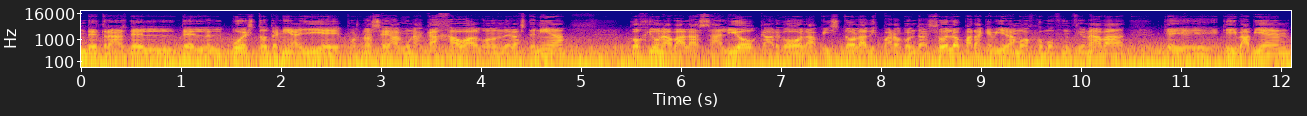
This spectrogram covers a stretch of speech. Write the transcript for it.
detrás del, puesto, tenía allí, eh, pues no sé, alguna caja o algo donde las tenía cogió una bala, salió, cargó la pistola, disparó contra el suelo para que viéramos cómo funcionaba, que, iba bien.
